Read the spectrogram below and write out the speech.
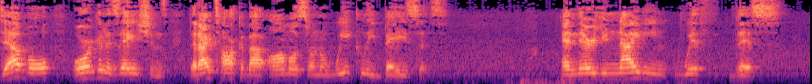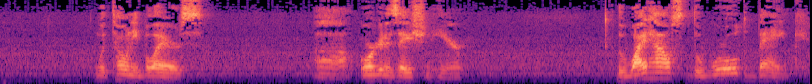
devil organizations that I talk about almost on a weekly basis. And they're uniting with this, with Tony Blair's uh, organization here. The White House, the World Bank.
